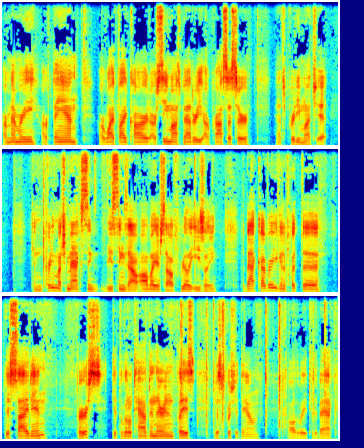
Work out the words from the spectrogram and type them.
our memory, our fan, our Wi-Fi card, our CMOS battery, our processor. That's pretty much it. You Can pretty much max these things out all by yourself really easily. The back cover, you're going to put the this side in first. Get the little tabs in there and in place. Just push it down all the way to the back.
